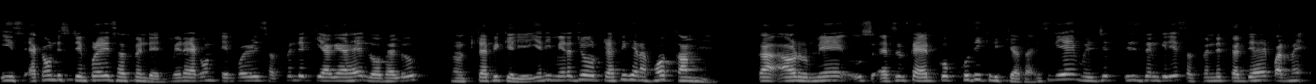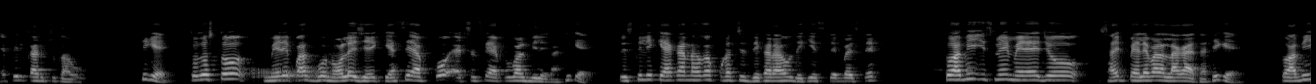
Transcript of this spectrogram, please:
this account is temporary suspended मेरा अकाउंट टेम्पोररी सस्पेंडेड किया गया है लो वैल्यू ट्रैफ़िक के लिए। यानी मेरा जो ट्रैफ़िक है ना, बहुत कम है। का, और मैं उस एडसेंस का एड को खुद ही क्लिक किया था। इसलिए मुझे तीस दिन के लिए सस्पेंडेड कर दिया है, पर मैं अपील कर चुका हूँ। ठीक है? तो दोस्तों, मेरे पास वो नॉलेज है, कैसे आपको एडसेंस का अप्रूवल मिलेगा। ठीक है? तो इसके लिए क्या करना होगा, पूरा चीज़ दिखा रहा हूँ। देखिए स्टेप बाय स्टेप तो अभी इसमें मैंने जो साइट पहले वाला लगाया था, ठीक है? तो अभी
